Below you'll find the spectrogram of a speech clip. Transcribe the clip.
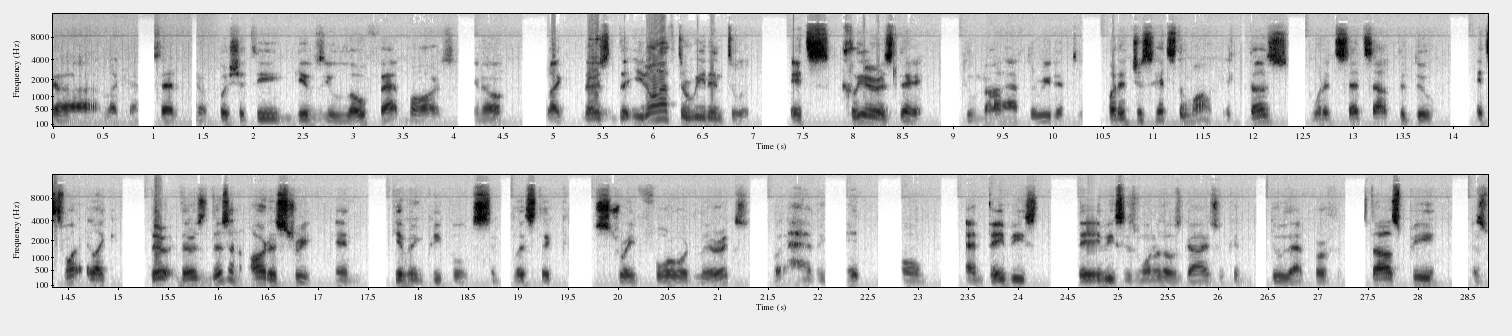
uh, like I said, you know, Pusha T gives you low fat bars. You know, like there's the, you don't have to read into it. It's clear as day. Do not have to read into it, but it just hits the mark. It does what it sets out to do. It's what like there there's there's an artistry in giving people simplistic, straightforward lyrics, but having it home. And Dave East Davies is one of those guys who can do that perfect. Styles P is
